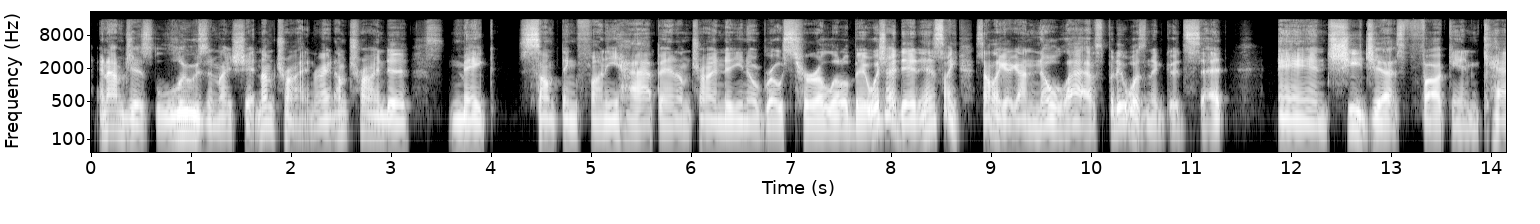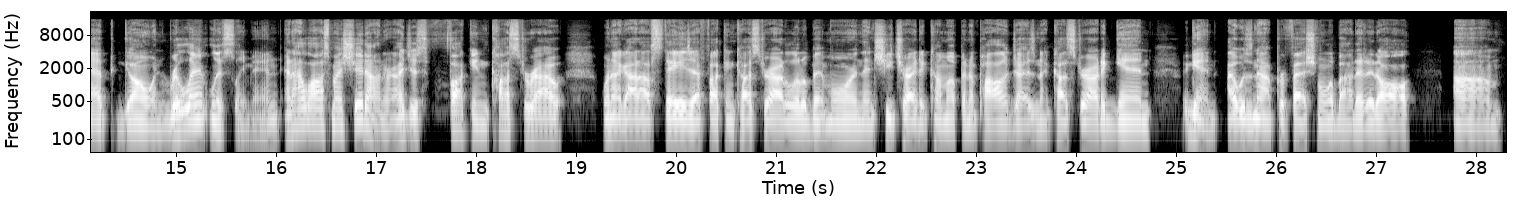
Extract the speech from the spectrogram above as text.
And I'm just losing my shit and I'm trying, right? I'm trying to make something funny happen. I'm trying to, you know, roast her a little bit, which I did. And it's like, it's not like I got no laughs, but it wasn't a good set. And she just fucking kept going relentlessly, man. And I lost my shit on her. I just fucking cussed her out. When I got off stage, I fucking cussed her out a little bit more. And then she tried to come up and apologize, and I cussed her out again. Again, I was not professional about it at all. Um,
